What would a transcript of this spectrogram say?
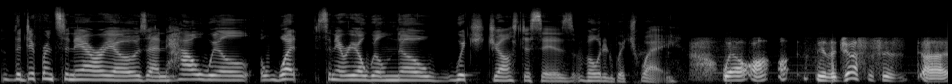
the different scenarios and how will what scenario will know which justices voted which way. Well, uh, uh, you know, the justices uh,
